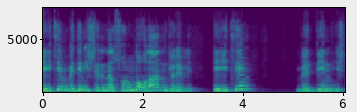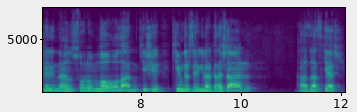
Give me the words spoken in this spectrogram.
eğitim ve din işlerinden sorumlu olan görevli. Eğitim ve din işlerinden sorumlu olan kişi kimdir sevgili arkadaşlar? Kazasker.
